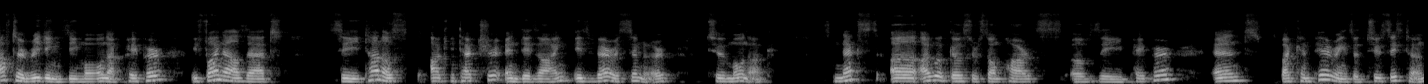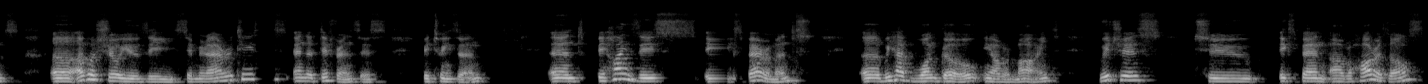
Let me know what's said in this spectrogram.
after reading the Monarch paper, we find out that the Thanos architecture and design is very similar to Monarch. Next, uh, I will go through some parts of the paper, and by comparing the two systems, uh, I will show you the similarities and the differences between them. And behind this experiment, uh, we have one goal in our mind, which is to expand our horizons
